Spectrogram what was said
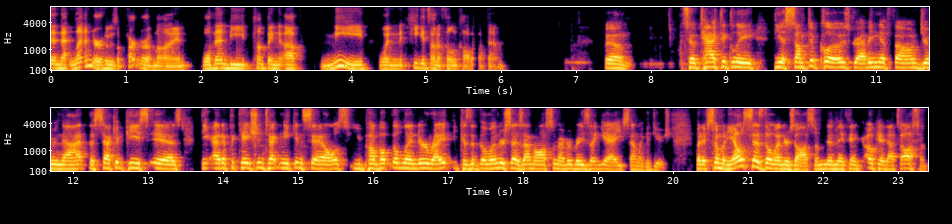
then that lender, who's a partner of mine, will then be pumping up me when he gets on a phone call with them. Boom. So tactically, the assumptive close, grabbing the phone, doing that. The second piece is the edification technique in sales. You pump up the lender, right? Because if the lender says I'm awesome, everybody's like, yeah, you sound like a douche. But if somebody else says the lender's awesome, then they think, okay, that's awesome.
